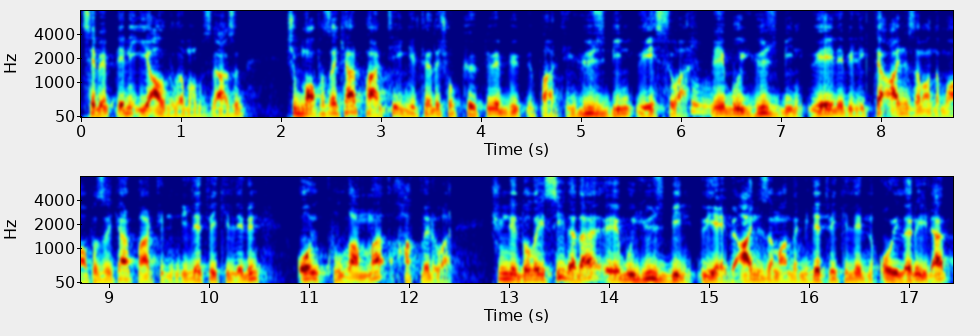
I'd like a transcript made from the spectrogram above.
sebeplerini iyi algılamamız lazım. Şimdi Muhafazakar Parti İngiltere'de çok köklü ve büyük bir parti. 100 bin üyesi var. Ve bu 100 bin üye ile birlikte aynı zamanda Muhafazakar Parti'nin milletvekillerinin oy kullanma hakları var. Şimdi dolayısıyla da e, bu 100 bin üye ve aynı zamanda milletvekillerinin oylarıyla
